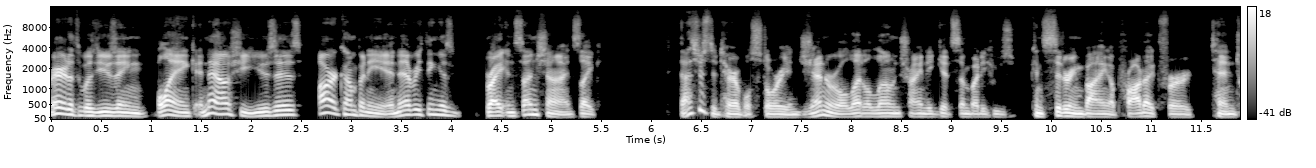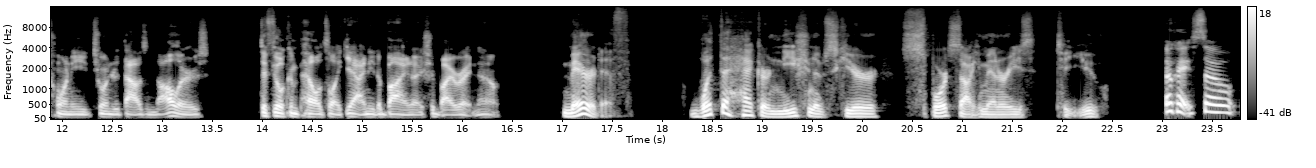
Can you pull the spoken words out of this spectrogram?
Meredith was using blank and now she uses our company and everything is bright and sunshine. It's like, that's just a terrible story in general, let alone trying to get somebody who's considering buying a product for 10, 20, $200,000 to feel compelled to like, yeah, I need to buy it. I should buy it right now. Meredith, what the heck are niche and obscure sports documentaries to you? Okay, so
